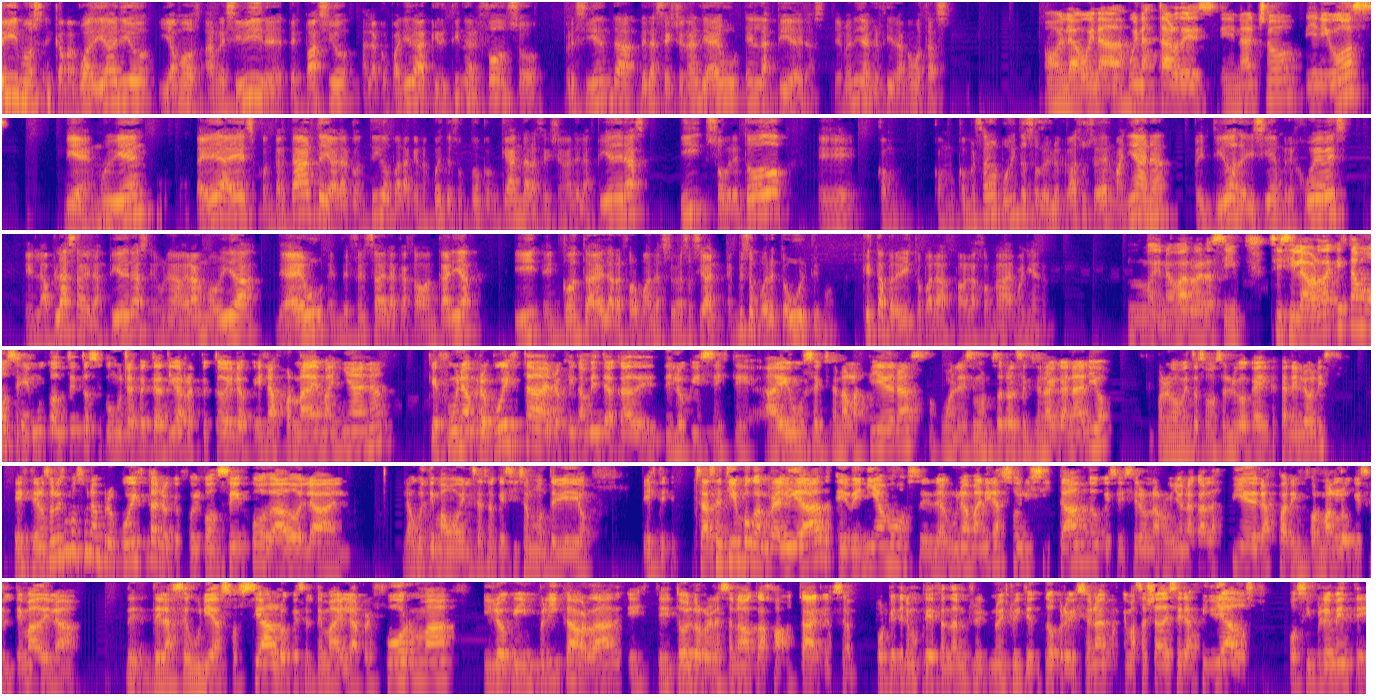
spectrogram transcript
Seguimos en Camacua Diario y vamos a recibir en este espacio a la compañera Cristina Alfonso, presidenta de la seccional de AEU en Las Piedras. Bienvenida Cristina, ¿cómo estás? Hola, buenas, buenas tardes, eh, Nacho. ¿Bien y vos? Bien, muy bien. La idea es contactarte y hablar contigo para que nos cuentes un poco en qué anda la seccional de Las Piedras y sobre todo eh, con- con- conversar un poquito sobre lo que va a suceder mañana, 22 de diciembre, jueves, en la Plaza de las Piedras, en una gran movida de AEU en defensa de la caja bancaria y en contra de la reforma de la seguridad social. Empiezo por esto último. ¿Qué está previsto para, para la jornada de mañana? Bueno, bárbaro, sí. Sí, sí, la verdad que estamos eh, muy contentos y con mucha expectativa respecto de lo que es la jornada de mañana, que fue una propuesta, lógicamente, acá de, lo que es este AEU seccionar las piedras, o como le decimos nosotros, el seccionar canario. Por el momento somos el único que hay en Canelones. Este, nosotros hicimos una propuesta lo que fue el consejo, dado la, última movilización que se hizo en Montevideo. Este, hace tiempo que en realidad eh, veníamos eh, de alguna manera solicitando que se hiciera una reunión acá en Las Piedras para informar lo que es el tema de la, de, la seguridad social, lo que es el tema de la reforma y lo que implica, ¿verdad? Este, todo lo relacionado a caja bancaria. O sea, ¿por qué tenemos que defender nuestro, nuestro instituto previsional? Porque más allá de ser afiliados o simplemente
